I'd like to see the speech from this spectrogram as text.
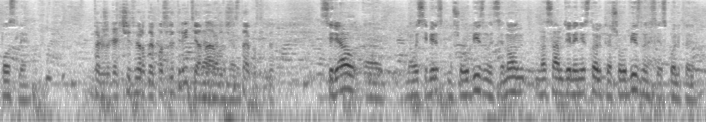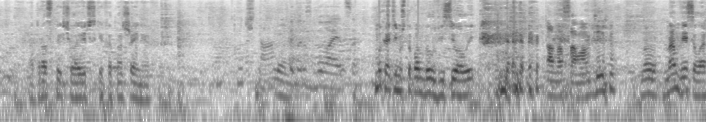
после. Так же, как четвертая после третьей, она Да, да, вот да. шестая после пятой. Сериал э, в новосибирском шоу-бизнесе, но он на самом деле не столько о шоу-бизнесе, сколько о простых человеческих отношениях. Мечта, которая сбывается. Мы хотим, чтобы он был веселый. А на самом деле? Ну, нам весело.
